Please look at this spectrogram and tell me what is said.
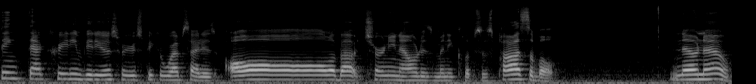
think that creating videos for your speaker website is all about churning out as many clips as possible. No, no,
